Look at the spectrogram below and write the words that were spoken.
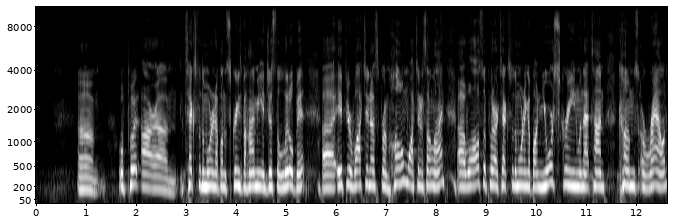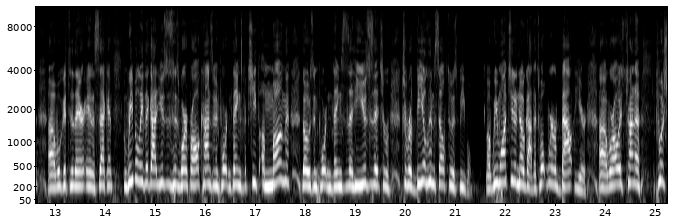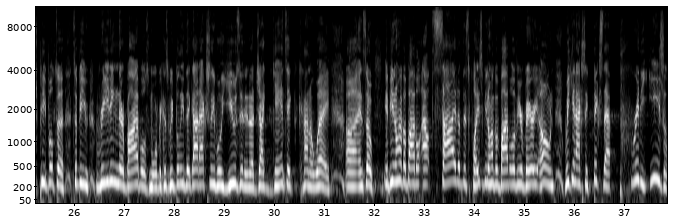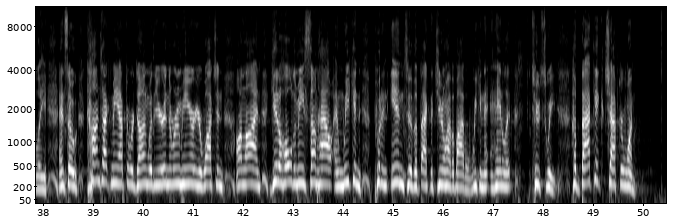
um, We'll put our um, text for the morning up on the screens behind me in just a little bit. Uh, if you're watching us from home, watching us online, uh, we'll also put our text for the morning up on your screen when that time comes around. Uh, we'll get to there in a second. We believe that God uses His Word for all kinds of important things, but chief among those important things is that He uses it to, to reveal Himself to His people. Uh, we want you to know God. That's what we're about here. Uh, we're always trying to push people to, to be reading their Bibles more because we believe that God actually will use it in a gigantic kind of way. Uh, and so, if you don't have a Bible outside of this place, if you don't have a Bible of your very own, we can actually fix that pretty easily. And so, contact me after we're done, whether you're in the room here or you're watching online. Get a hold of me somehow, and we can put an end to the fact that you don't have a Bible. We can handle it too sweet. Habakkuk chapter 1.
